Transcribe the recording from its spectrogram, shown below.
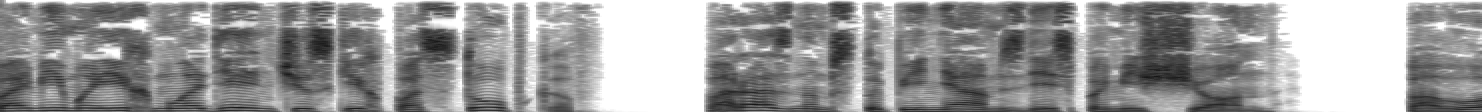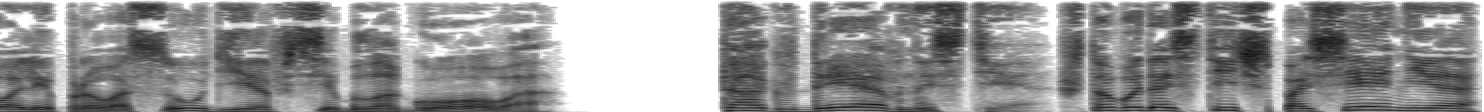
помимо их младенческих поступков, по разным ступеням здесь помещен, по воле правосудия всеблагого. Так в древности, чтобы достичь спасения,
